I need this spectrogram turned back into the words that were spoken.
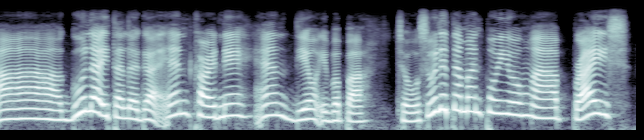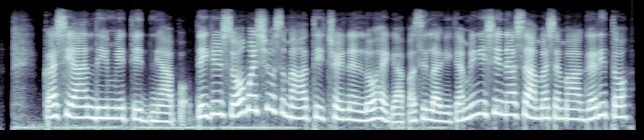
ah, gulay talaga. And karne. And yung iba pa. So, sulit naman po yung ah, price. Kasi unlimited nga po. Thank you so much po sa mga teacher ng Lohega kasi lagi kaming isinasama sa mga ganito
